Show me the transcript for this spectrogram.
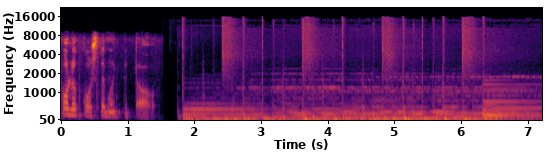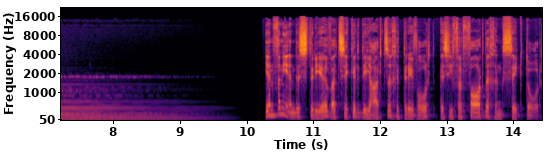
volle koste moet betaal. Een van die industrieë wat seker die hardste getref word, is die vervaardigingssektor.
